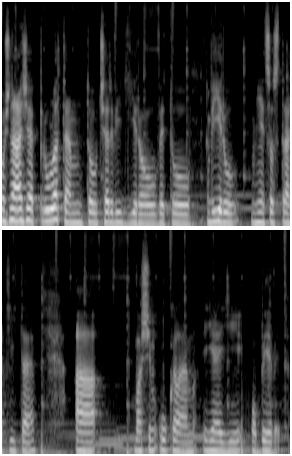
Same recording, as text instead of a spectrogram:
Možná, že průletem tou červí dírou vy tu víru v něco ztratíte a vaším úkolem je ji objevit.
